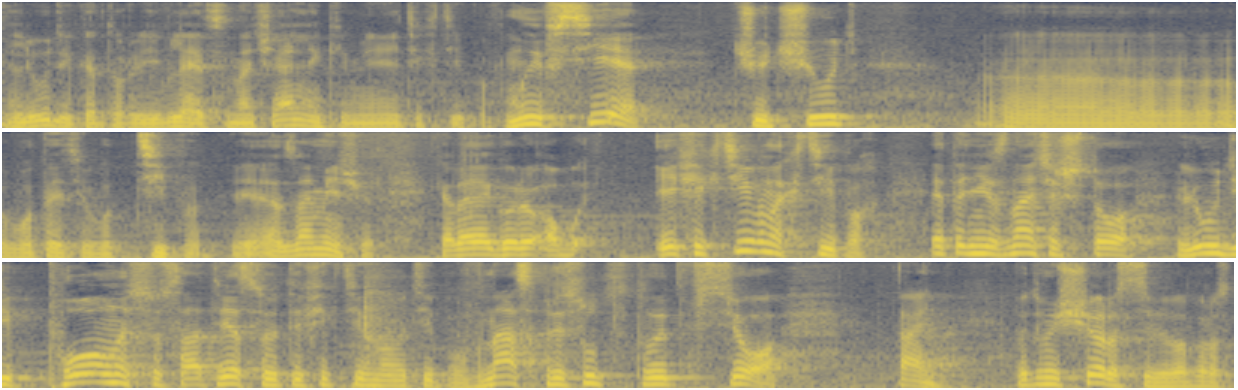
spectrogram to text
люди, которые являются начальниками этих типов. Мы все чуть-чуть э, вот эти вот типы. Я замечу, когда я говорю об эффективных типах, это не значит, что люди полностью соответствуют эффективному типу. В нас присутствует все. Ань, поэтому еще раз тебе вопрос.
